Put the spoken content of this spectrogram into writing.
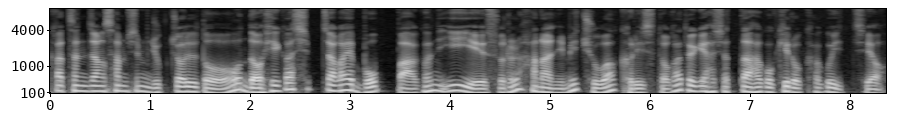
같은 장 36절도 너희가 십자가에 못 박은 이 예수를 하나님이 주와 그리스도가 되게 하셨다 하고 기록하고 있지요.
